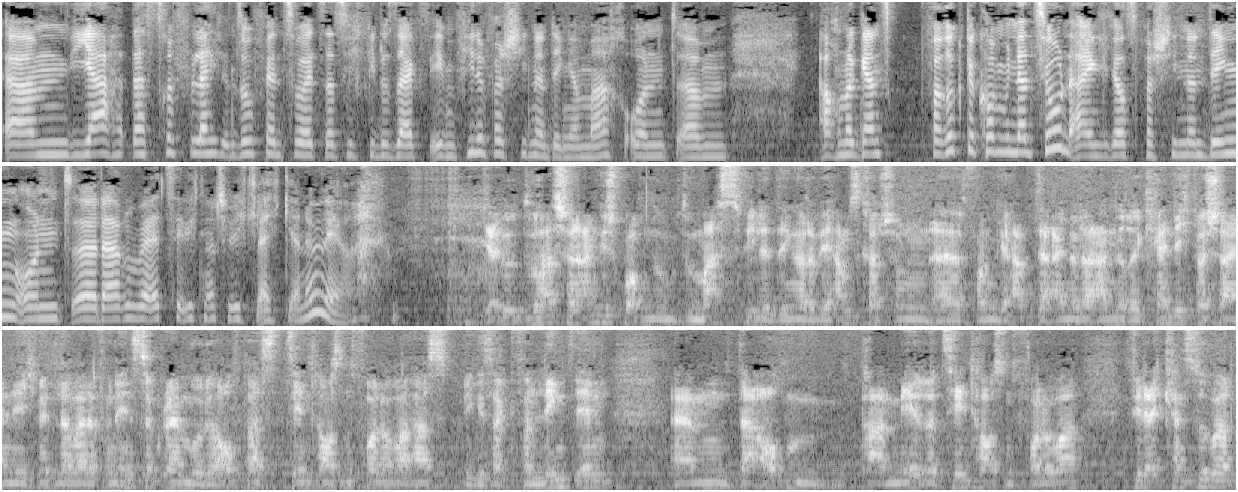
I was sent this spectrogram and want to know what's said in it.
Ähm, ja, das trifft vielleicht insofern zu, als dass ich, wie du sagst, eben viele verschiedene Dinge mache und ähm, auch eine ganz verrückte Kombination eigentlich aus verschiedenen Dingen und äh, darüber erzähle ich natürlich gleich gerne mehr. Ja, du, du hast schon angesprochen, du, du machst viele Dinge oder wir haben es gerade schon äh, von gehabt. Der ein oder andere kennt dich wahrscheinlich mittlerweile von Instagram, wo du auch fast 10.000 Follower hast. Wie gesagt, von LinkedIn, ähm, da auch ein paar, mehrere 10.000 Follower. Vielleicht kannst du aber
